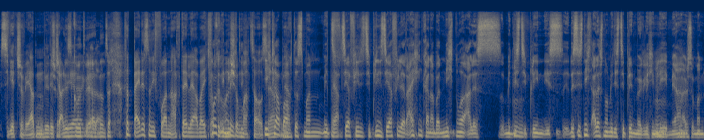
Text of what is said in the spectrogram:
es wird schon werden, wird, Wird schon schon- alles ja, gut werden genau. und so. Es hat beides natürlich Vor- und Nachteile, aber ich glaube, so die Mischung macht es aus. Ich ja. glaube ja. auch, dass man mit Ja. sehr viel Disziplin sehr viel erreichen kann, aber nicht nur alles Mhm. mit Disziplin ist. Das ist nicht alles nur mit Disziplin möglich im Mhm. Leben. Ja, also man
